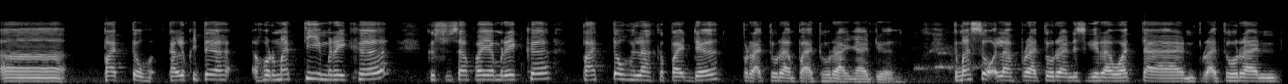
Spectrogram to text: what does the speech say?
uh, patuh. Kalau kita hormati mereka, kesusah payah mereka, patuhlah kepada peraturan-peraturan yang ada. Termasuklah peraturan di segi rawatan, peraturan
